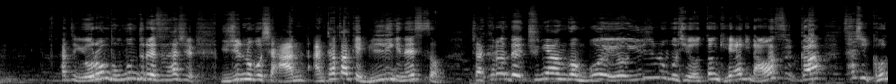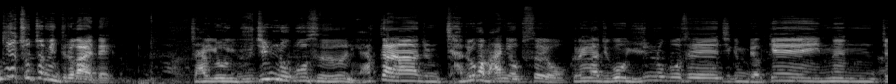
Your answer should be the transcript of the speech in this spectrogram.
음. 하여튼 이런 부분들에서 사실 유진 로봇이 안, 안타깝게 밀리긴 했어. 자 그런데 중요한 건 뭐예요? 유진 로봇이 어떤 계약이 나왔을까? 사실 거기에 초점이 들어가야 돼. 자, 요 유진 로봇은 약간 좀 자료가 많이 없어요. 그래가지고 유진 로봇에 지금 몇 개 있는 저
